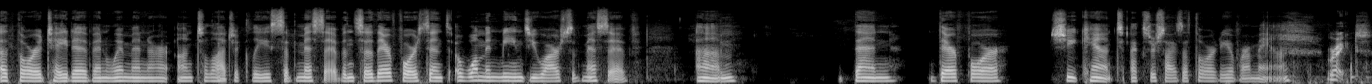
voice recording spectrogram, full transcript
authoritative and women are ontologically submissive. And so therefore, since a woman means you are submissive, um, then therefore she can't exercise authority over a man. Right.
